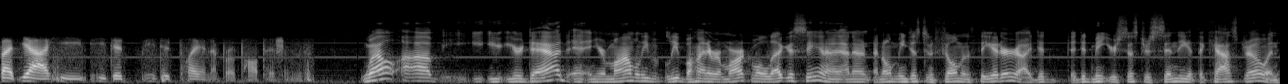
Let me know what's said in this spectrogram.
but yeah, he he did he did play a number of politicians. Well, uh, y- your dad and your mom leave leave behind a remarkable legacy, and I, and I don't mean just in film and theater. I did I did meet your sister Cindy at the Castro, and,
